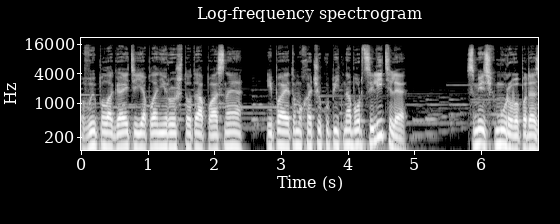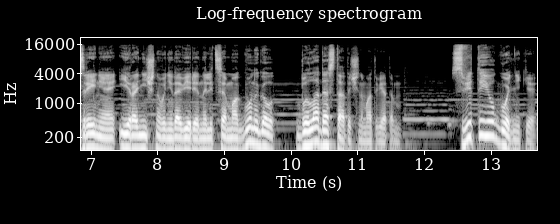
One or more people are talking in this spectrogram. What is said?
«Вы полагаете, я планирую что-то опасное, и поэтому хочу купить набор целителя?» Смесь хмурого подозрения и ироничного недоверия на лице МакГонагал была достаточным ответом. «Святые угодники!»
